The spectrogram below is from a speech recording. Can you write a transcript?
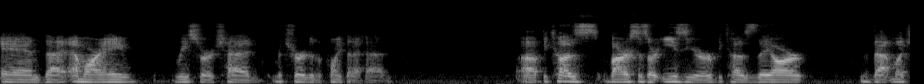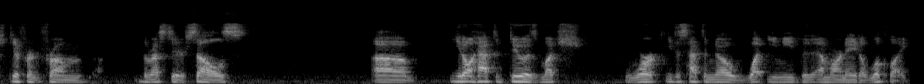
and that mRNA research had matured to the point that it had. Uh, because viruses are easier, because they are that much different from the rest of your cells, um, you don't have to do as much work. You just have to know what you need the mRNA to look like.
